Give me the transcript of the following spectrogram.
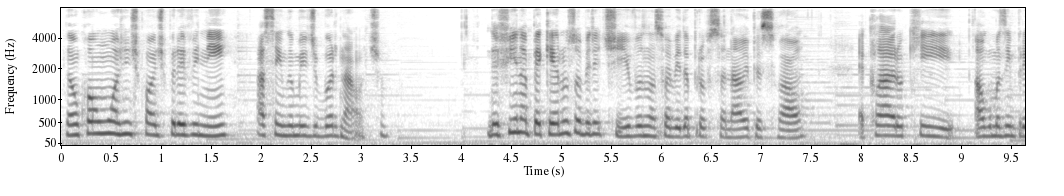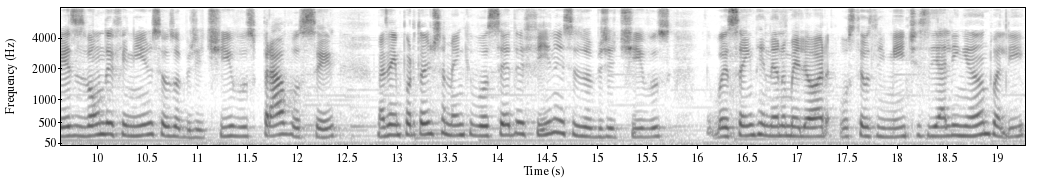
Então, como a gente pode prevenir a síndrome de burnout? Defina pequenos objetivos na sua vida profissional e pessoal. É claro que algumas empresas vão definir seus objetivos para você, mas é importante também que você defina esses objetivos, você entendendo melhor os teus limites e alinhando ali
